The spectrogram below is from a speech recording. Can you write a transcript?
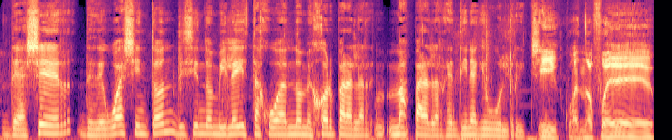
de ayer desde Washington diciendo Milei está jugando mejor para la, más para la Argentina que Bullrich. Sí, cuando fue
